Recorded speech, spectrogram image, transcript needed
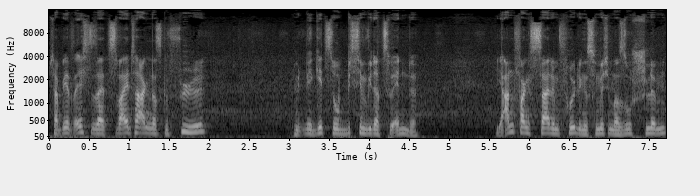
Ich habe jetzt echt seit zwei Tagen das Gefühl, mit mir geht's so ein bisschen wieder zu Ende. Die Anfangszeit im Frühling ist für mich immer so schlimm.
